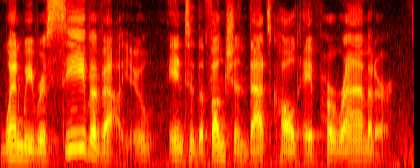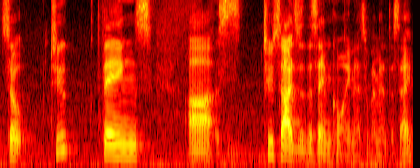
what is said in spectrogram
When we receive a value into the function, that's called a parameter. So two things, uh, two sides of the same coin. That's what I meant to say.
